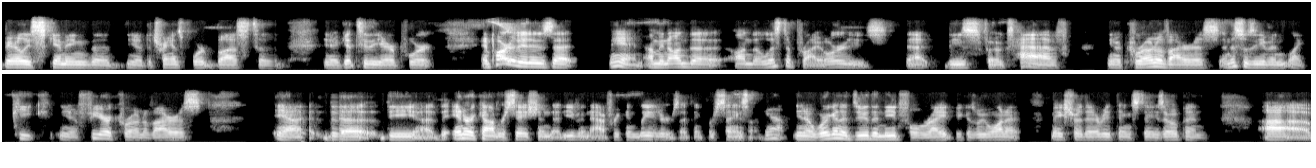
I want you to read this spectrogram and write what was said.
barely skimming the, you know, the transport bus to, you know, get to the airport. And part of it is that, man, I mean, on the on the list of priorities that these folks have, you know, coronavirus, and this was even like peak, you know, fear coronavirus yeah, the the uh, the inner conversation that even African leaders, I think, were saying is like, yeah, you know, we're going to do the needful, right? Because we want to make sure that everything stays open, uh,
